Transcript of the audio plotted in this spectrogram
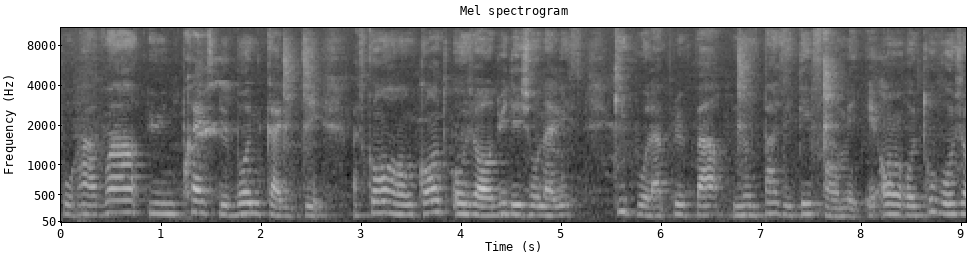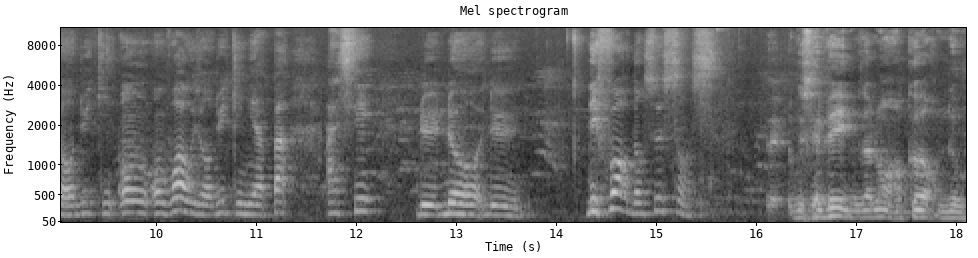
pour avoir une presse de bonne qualité? Parce qu'on rencontre aujourd'hui des journalistes qui pour la plupart n'ont pas été formés. Et on retrouve aujourd'hui, on, on voit aujourd'hui qu'il n'y a pas assez d'efforts dans ce sens. Euh, vous savez, nous allons encore nous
